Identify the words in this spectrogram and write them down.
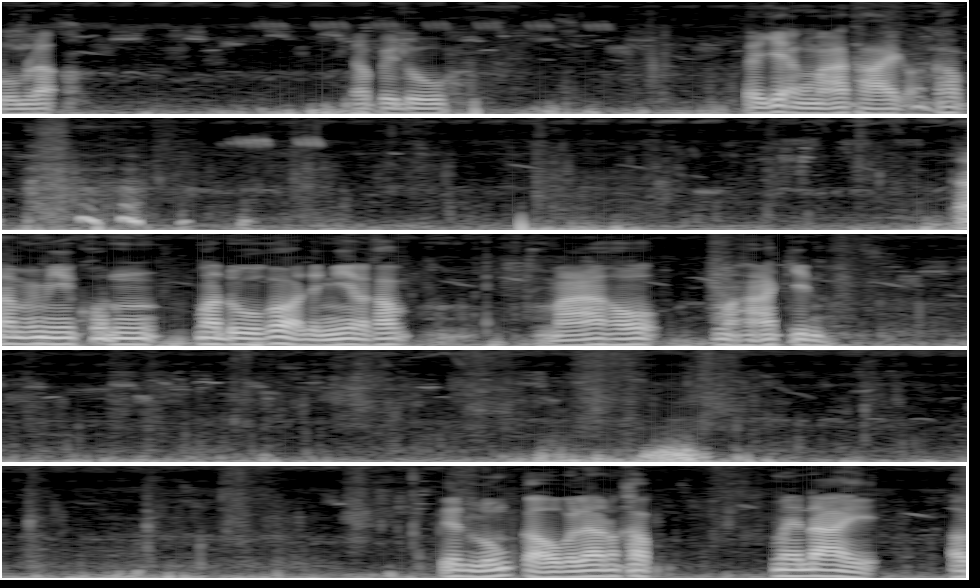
ลุมแล้ว เดี๋ยวไปดู ไปแย่งหมาถ่ายก่อนครับ ถ้าไม่มีคนมาดูก็อย่างนี้แหละครับ หมาเขามาหากิน เป็นหลุมเก่าไปแล้วนะครับ ไม่ได้เอา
